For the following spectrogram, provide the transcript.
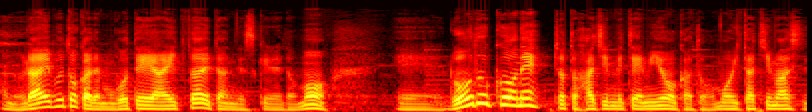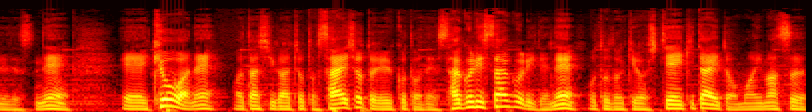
あのライブとかでもご提案いただいたんですけれどもえー、朗読をねちょっと始めてみようかと思い立ちましてですね、えー、今日はね私がちょっと最初ということで探り探りでねお届けをしていきたいと思います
